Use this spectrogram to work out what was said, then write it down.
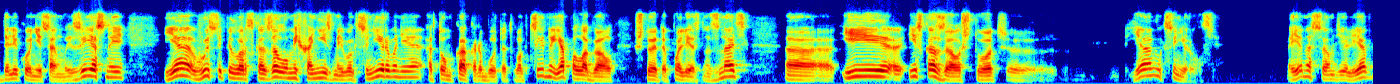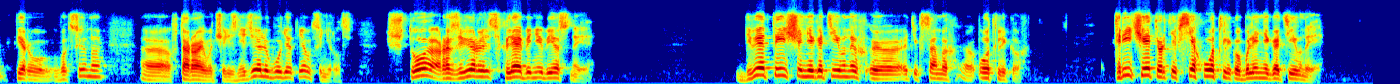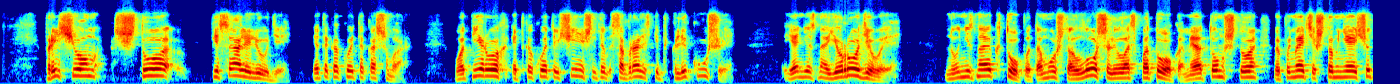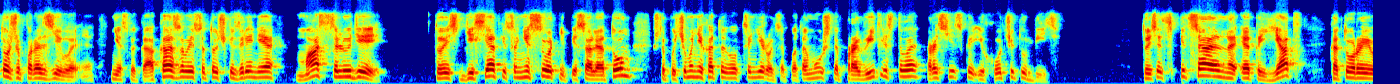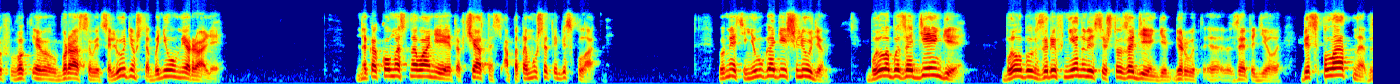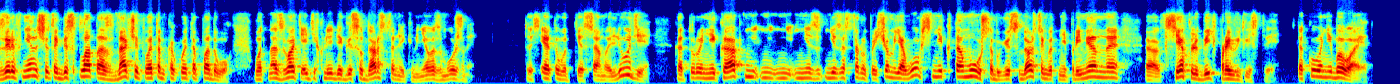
далеко не самый известный, я выступил, рассказал о механизме вакцинирования, о том, как работают вакцины. Я полагал, что это полезно знать, э, и, и сказал, что вот я вакцинировался. А я на самом деле, я первую вакцину, вторая вот через неделю будет, я вакцинировался. Что разверлись хляби небесные. Две тысячи негативных э, этих самых э, откликов. Три четверти всех откликов были негативные. Причем, что писали люди, это какой-то кошмар. Во-первых, это какое-то ощущение, что это собрались какие-то кликуши, я не знаю, юродивые, ну, не знаю кто, потому что ложь лилась потоком. О том, что, вы понимаете, что меня еще тоже поразило э, несколько. Оказывается, с точки зрения массы людей, то есть десятки, если не сотни писали о том, что почему не хотят вакцинироваться, потому что правительство российское их хочет убить. То есть это специально это яд, который э, вбрасывается людям, чтобы не умирали. На каком основании это, в частности? А потому что это бесплатно. Вы понимаете, не угодишь людям. Было бы за деньги, был бы взрыв ненависти, что за деньги берут э, за это дело. Бесплатно, взрыв ненависти это бесплатно, а значит в этом какой-то подвох. Вот назвать этих людей государственниками невозможно. То есть это вот те самые люди, которые никак не, не, не, не застанут. Причем я вовсе не к тому, чтобы государство вот непременно э, всех любить в правительстве. Такого не бывает.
